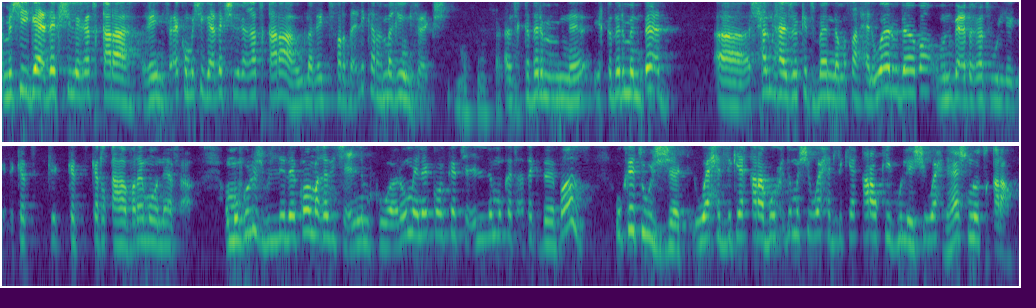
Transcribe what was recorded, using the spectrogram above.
ماشي كاع داكشي اللي غتقراه غينفعك وماشي كاع داكشي اللي غتقراه ولا غيتفرض عليك راه ما غينفعكش يقدر من يقدر من بعد آه شحال من حاجة كتبان لنا ما صالحه والو دابا ومن بعد غتولي كت كت كتلقاها vraiment نافعة. وما نقولوش باللي l'école ما غاديش تعلمك والو mais l'école كتعلم وكتعطيك des bases وكتوجهك. الواحد اللي كيقرا بوحدو ماشي واحد اللي كيقرا وكيقول له شي واحد ها شنو تقرا؟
